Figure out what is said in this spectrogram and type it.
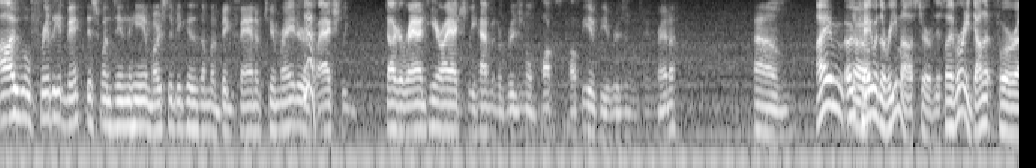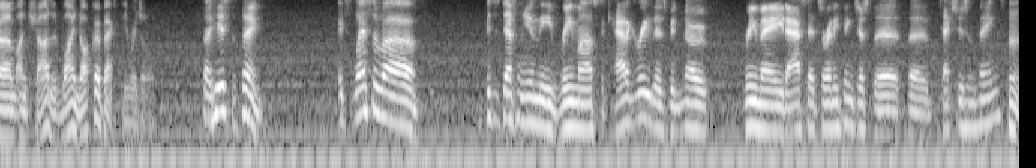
I will freely admit this one's in here mostly because I'm a big fan of Tomb Raider. Yeah. If I actually dug around here, I actually have an original box copy of the original Tomb Raider. Um, I'm okay So- with a remaster of this. They've already done it for um, Uncharted. Why not go back to the original? so here's the thing: it's less of a. This is definitely in the remaster category. There's been no remade assets or anything, just the the textures and things. Hmm.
